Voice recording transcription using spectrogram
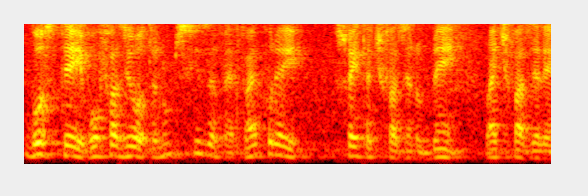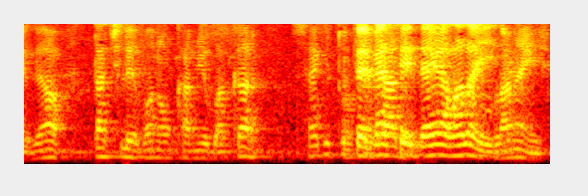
Gostei, vou fazer outra. Não precisa, velho. Vai por aí. Isso aí tá te fazendo bem? Vai te fazer legal? Tá te levando a um caminho bacana? Segue tua Teve essa ideia lá na Índia. lá na Índia.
